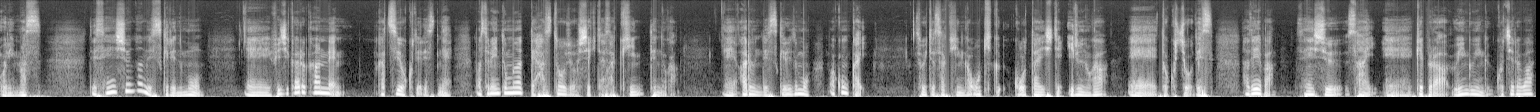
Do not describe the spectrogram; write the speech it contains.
おります。で、先週なんですけれども、えー、フィジカル関連が強くてですね、まあ、それに伴って初登場してきた作品っていうのが、えー、あるんですけれども、まあ、今回、そういった作品が大きく後退しているのが、えー、特徴です。例えば、先週3位、えー、ケプラー、 Wing Wing、こちらは、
